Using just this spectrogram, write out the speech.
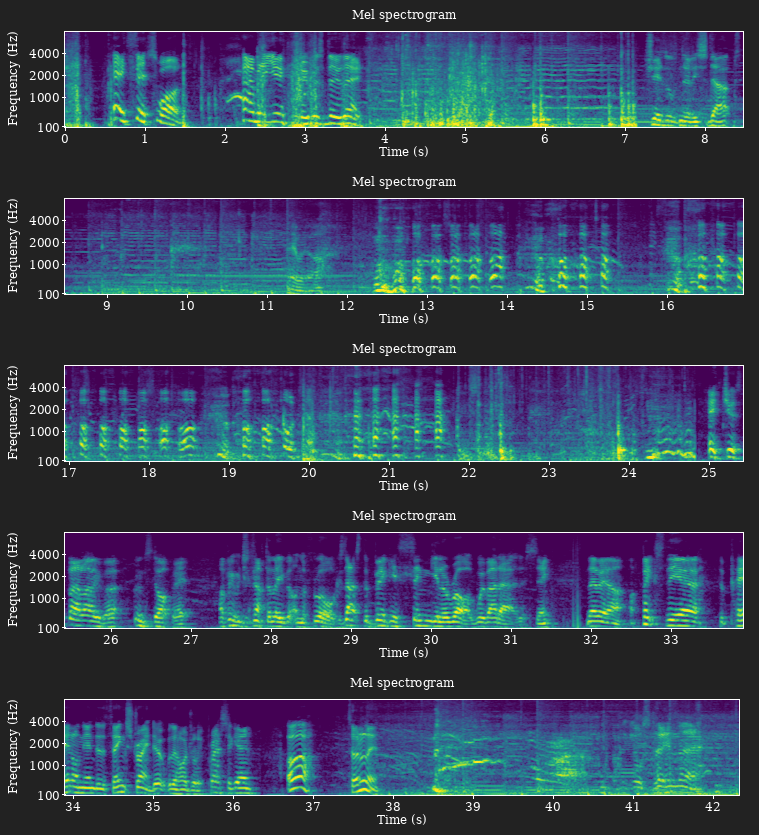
it's this one. How many YouTubers do this? Chisel's nearly snapped. There we are. it just fell over. Couldn't stop it. I think we're just gonna have to leave it on the floor because that's the biggest singular rock we've had out of this thing. There we are. I fixed the uh, the pin on the end of the thing, straightened it with a hydraulic press again. Ah, tunneling. I think you'll stay in there.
